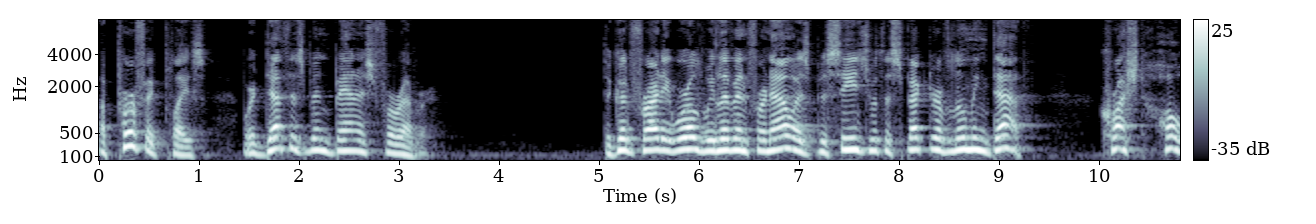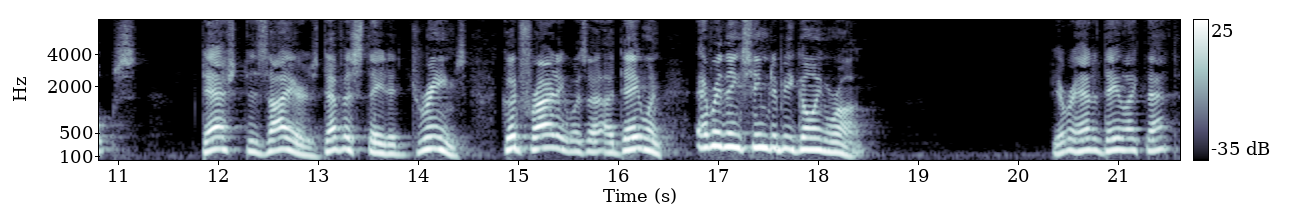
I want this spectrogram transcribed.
a perfect place where death has been banished forever. The Good Friday world we live in for now is besieged with the specter of looming death, crushed hopes, dashed desires, devastated dreams. Good Friday was a, a day when everything seemed to be going wrong. Have you ever had a day like that?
